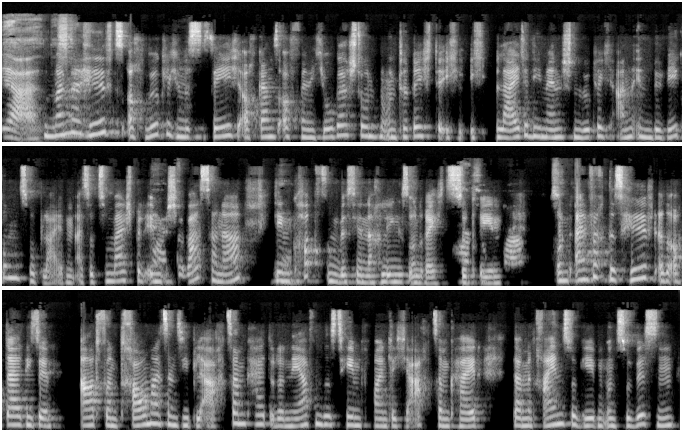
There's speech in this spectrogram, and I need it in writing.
Ja. Und manchmal hilft es auch wirklich, und das sehe ich auch ganz oft, wenn ich Yogastunden unterrichte, ich, ich leite die Menschen wirklich an, in Bewegung zu bleiben. Also zum Beispiel im Shavasana, den ja. Kopf ein bisschen nach links und rechts ja, zu drehen. Super. Und einfach das hilft, also auch da diese Art von traumasensible Achtsamkeit oder nervensystemfreundliche Achtsamkeit damit reinzugeben und zu wissen,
